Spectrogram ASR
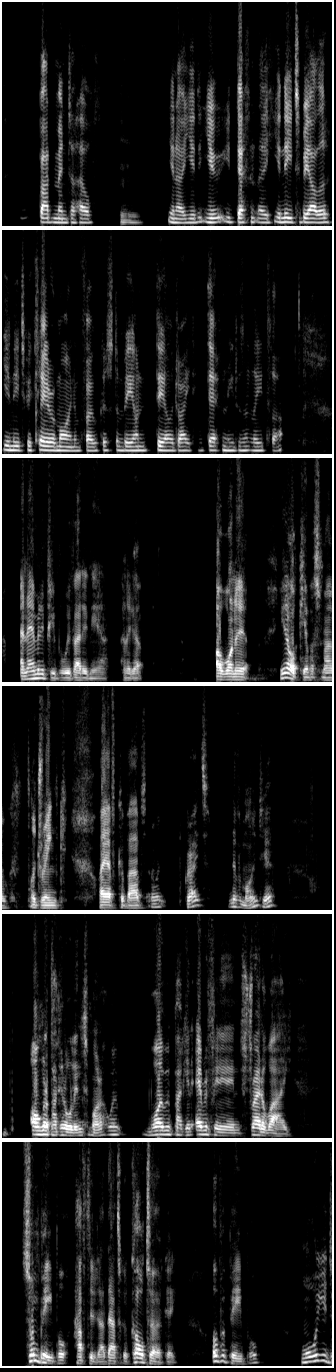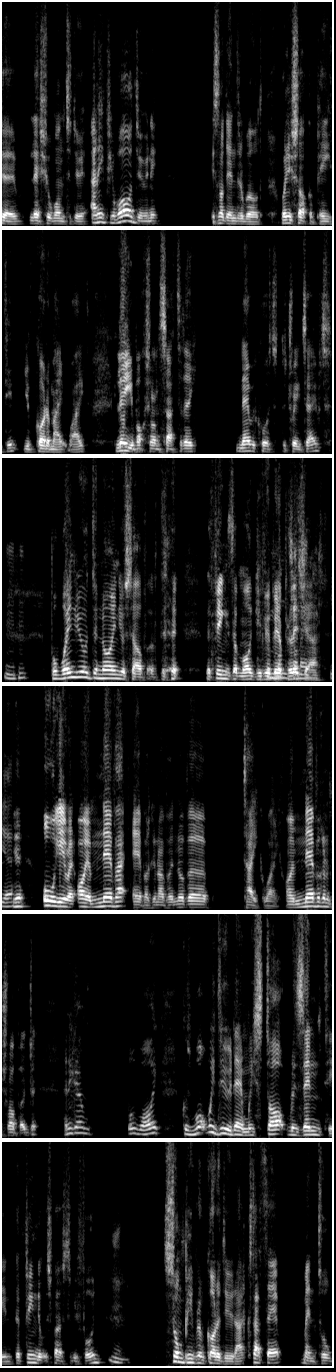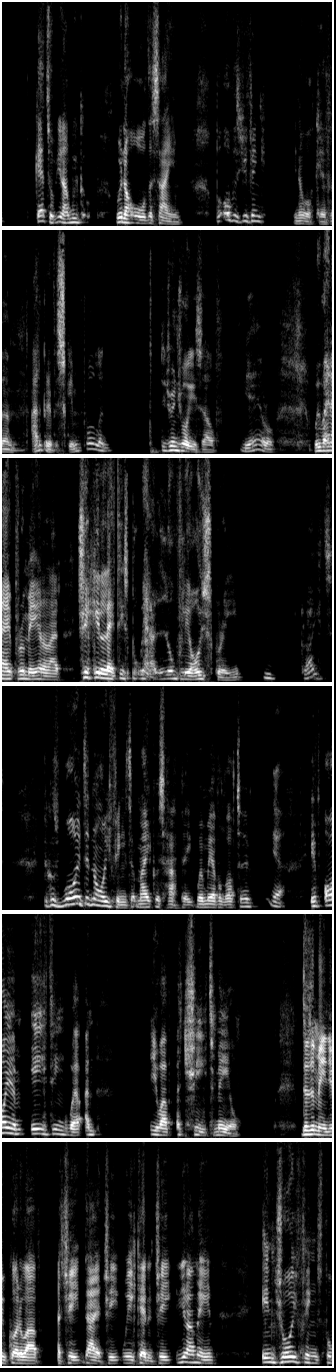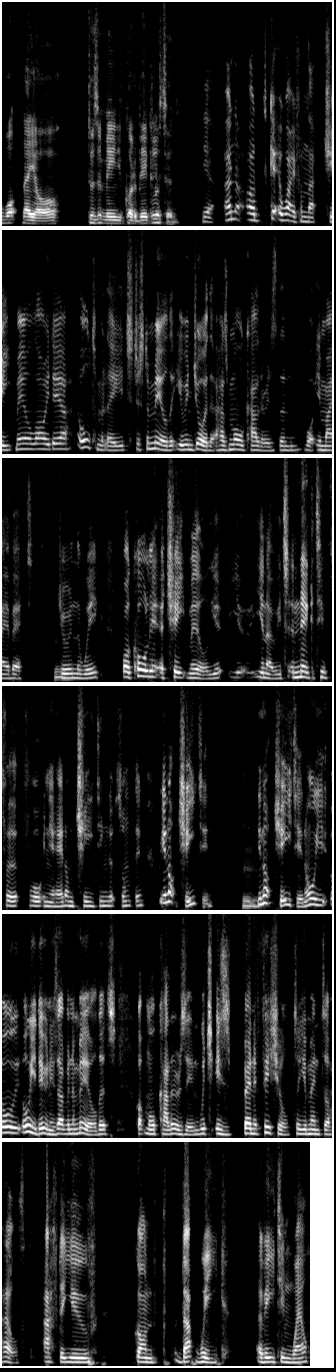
bad mental health. Mm. You know, you you you definitely you need to be to, you need to be clear of mind and focused and be on dehydrated definitely doesn't lead to that. And how many people we've had in here, and I go, I want to, you know, okay, I smoke, I drink, I have kebabs. And I went, great, never mind, yeah. I'm going to pack it all in tomorrow. I went, why are we packing everything in straight away? Some people have to do that. To go cold turkey. Other people, more you do, less you want to do it. And if you are doing it, it's not the end of the world. When you start competing, you've got to make weight. Lee, your boxing on Saturday. Now we cut the treats out. Mm-hmm. But when you're denying yourself of the, the things that might give you a bit of pleasure Yeah. Yeah. all year round, I am never ever going to have another takeaway. I'm never going to try. And you go, well, why? Because what we do then, we start resenting the thing that was supposed to be fun. Mm. Some people have got to do that because that's their mental get up. You know, we we're not all the same. But others, you think, you know what, Kev? Um, I had a bit of a skinful, and did you enjoy yourself? Yeah, or we went out for a meal and I had chicken lettuce, but we had a lovely ice cream. Mm. Great. Because why deny things that make us happy when we haven't got to? Yeah. If I am eating well and you have a cheat meal, doesn't mean you've got to have a cheat day, a cheat weekend, a cheat. You know what I mean? Enjoy things for what they are. Doesn't mean you've got to be a glutton. Yeah, and I'd get away from that cheat meal idea. Ultimately, it's just a meal that you enjoy that has more calories than what you may have ate Mm. during the week. By calling it a cheat meal, you you you know it's a negative th- thought in your head. I'm cheating at something, but you're not cheating. Mm. You're not cheating. All you all, all you're doing is having a meal that's got more calories in, which is beneficial to your mental health after you've gone that week of eating well.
